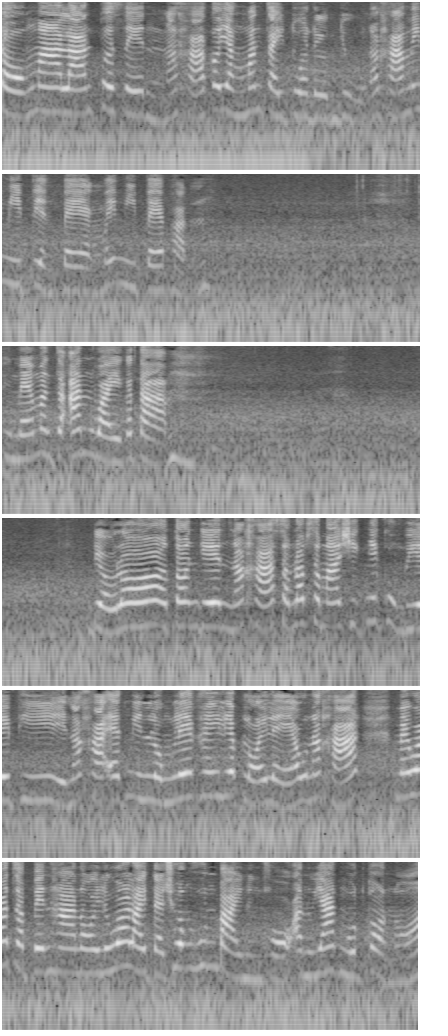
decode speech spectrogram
สองมาล้านเปอร์เซ็นต์นะคะ ก็ยังมั่นใจตัวเดิมอยู่นะคะ ไม่มีเปลี่ยนแปลง ไม่มีแปรผัน ถึงแม้มันจะอั้นไวก็ตาม เดี๋ยวรอตอนเย็นนะคะสำหรับสมาชิกในกลุ่ม VIP นะคะแอดมินลงเลขให้เรียบร้อยแล้วนะคะ ไม่ว่าจะเป็นฮานอยหรือว่าอะไรแต่ช่วงหุ้นบ่ายหนึ่งขออนุญาตงดก่อนเนาะ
